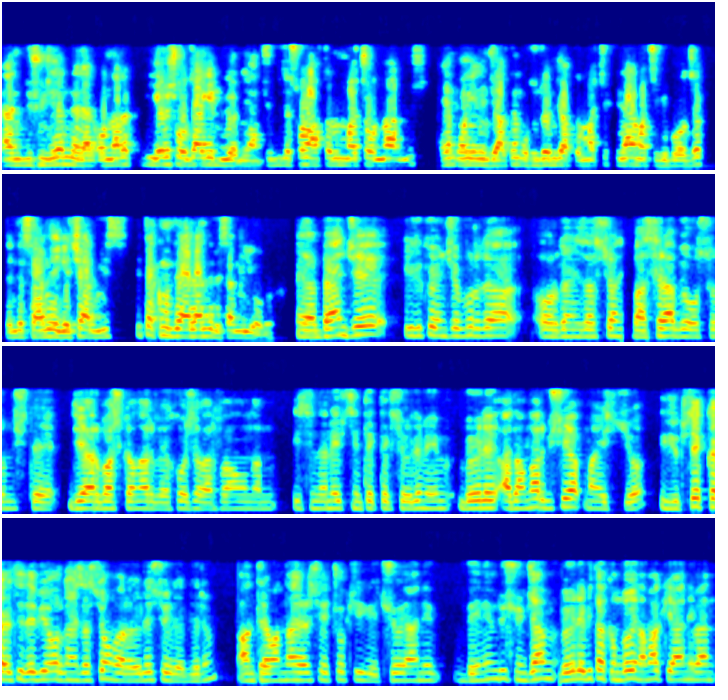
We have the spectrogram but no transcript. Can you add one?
yani düşüncelerin neler? Onlarla bir yarış olacağı gibi görünüyor. Yani. Çünkü bir de son haftanın maçı onlarmış. Hem 17. hafta hem 34. haftanın maçı final maçı gibi olacak. Sen de Sayana'ya geçer miyiz? Bir takımı değerlendirirsen iyi olur. Ya bence ilk önce burada organizasyon Basir abi olsun işte diğer başkanlar ve hocalar falan onların isimlerini hepsini tek tek söylemeyeyim. Böyle adamlar bir şey yapmayı istiyor. Yüksek kalitede bir organizasyon var öyle söyleyebilirim. Antrenmanlar her şey çok iyi geçiyor. Yani benim düşüncem böyle bir takımda oynamak yani ben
